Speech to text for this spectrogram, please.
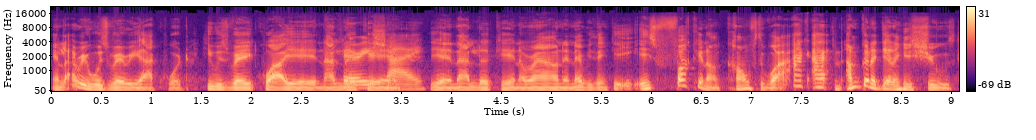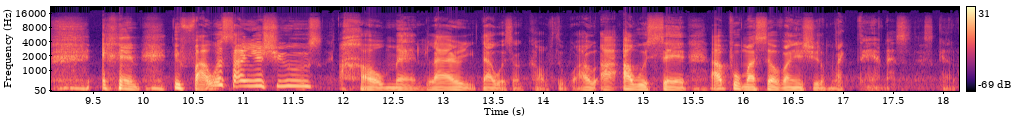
And Larry was very awkward. He was very quiet, not Very looking. shy. Yeah, not looking around and everything. He, it's fucking uncomfortable. I, I, I I'm gonna get in his shoes, and if I was on your shoes, oh man, Larry, that was uncomfortable. I I, I was sad. I put myself on your shoes. I'm like, damn, that's that's kind of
